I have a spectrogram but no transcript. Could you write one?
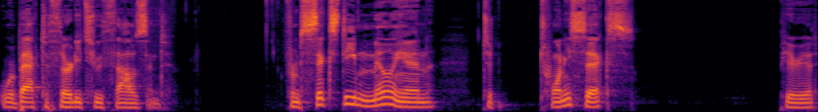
we're back to 32,000. From 60 million to 26 period.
